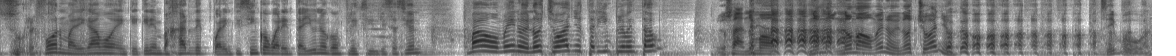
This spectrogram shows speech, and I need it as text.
su- reforma, digamos, en que quieren bajar de 45 a 41 con flexibilización, más o menos en 8 años estaría implementado? O sea, no más, no, más- no más o menos, en ocho años. Sí, pues, weón.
